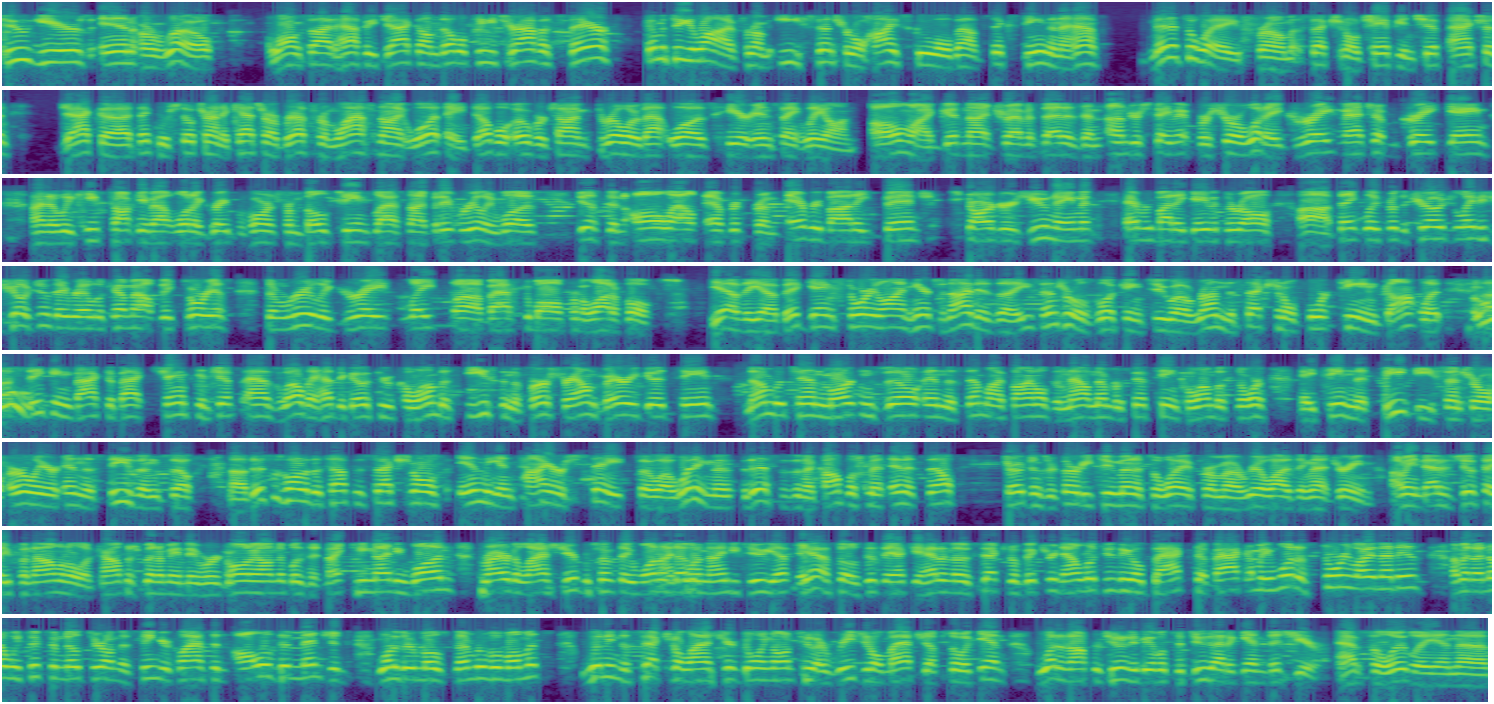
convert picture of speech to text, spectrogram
two years in a row. Alongside Happy Jack, I'm Double T Travis there, coming to you live from East Central High School, about 16 and a half minutes away from sectional championship action. Jack, uh, I think we're still trying to catch our breath from last night. What a double overtime thriller that was here in St. Leon. Oh my good night, Travis. That is an understatement for sure. What a great matchup, great game. I know we keep talking about what a great performance from both teams last night, but it really was just an all-out effort from everybody, bench, starters, you name it. Everybody gave it their all. Uh, thankfully for the Trojan, Lady Trojans, they were able to come out victorious. Some really great late uh, basketball from a lot of folks. Yeah, the uh, big game storyline here tonight is uh, East Central is looking to uh, run the sectional 14 gauntlet, uh, seeking back-to-back championships as well. They had to go through Columbus East in the first round. Very good team. Number 10 Martinsville in the semifinals, and now number 15 Columbus North, a team that beat East Central earlier in the season. So uh, this is one of the toughest sectionals in the entire state. So uh, winning the, this is an accomplishment in itself. Trojans are 32 minutes away from uh, realizing that dream. I mean, that is just a phenomenal accomplishment. I mean, they were going on, was it 1991 prior to last year, but since they won another. 92, yep. yep. Yeah, so since they actually had another sectional victory, now looking to go back to back. I mean, what a storyline that is. I mean, I know we took some notes here on the senior class, and all of them mentioned one of their most memorable moments, winning the sectional last year, going on to a regional matchup. So again, what an opportunity to be able to do that again this year. Absolutely, and uh,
